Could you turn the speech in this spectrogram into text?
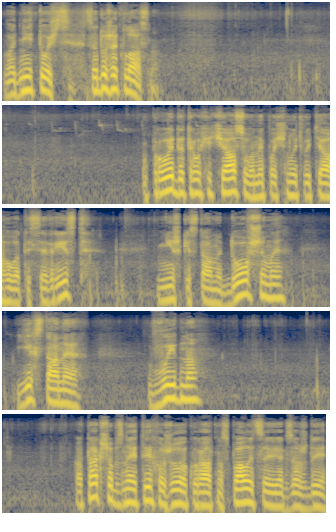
в одній точці. Це дуже класно. Пройде трохи часу, вони почнуть витягуватися в ріст, ніжки стануть довшими, їх стане видно. А так, щоб знайти, хожу акуратно з палицею, як завжди.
